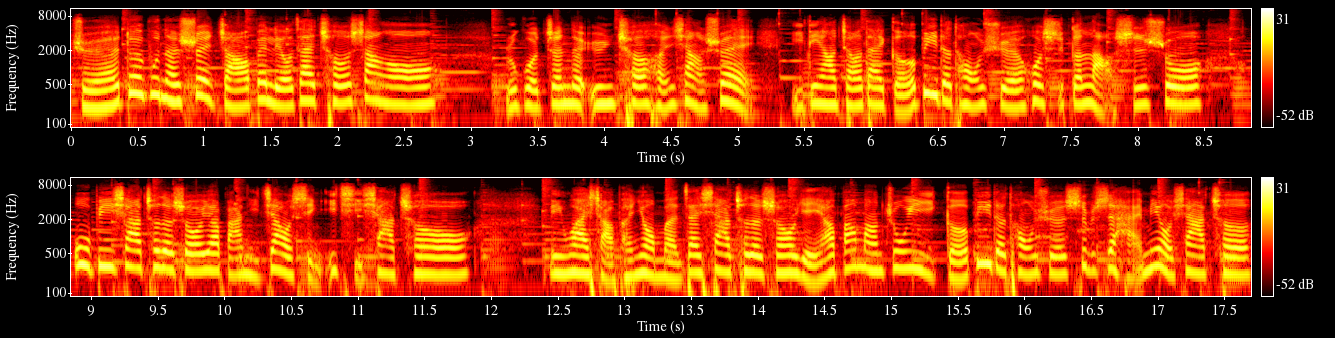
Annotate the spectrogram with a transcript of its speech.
绝对不能睡着，被留在车上哦。如果真的晕车很想睡，一定要交代隔壁的同学，或是跟老师说，务必下车的时候要把你叫醒，一起下车哦。另外，小朋友们在下车的时候也要帮忙注意隔壁的同学是不是还没有下车，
